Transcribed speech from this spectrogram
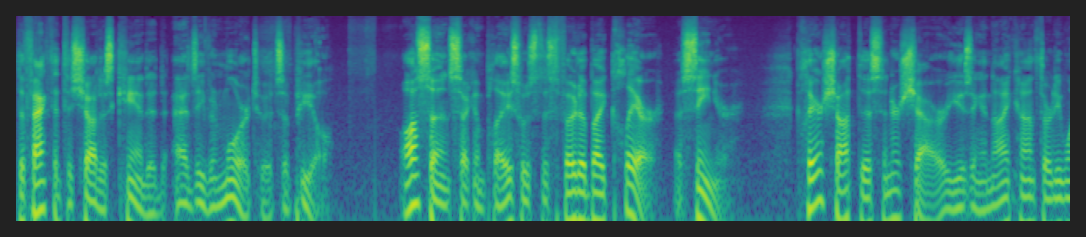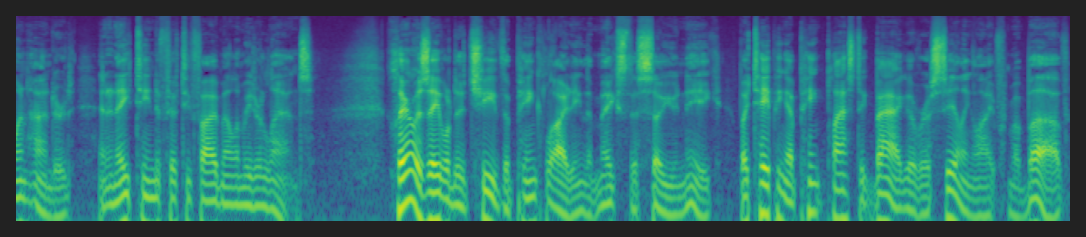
The fact that the shot is candid adds even more to its appeal. Also in second place was this photo by Claire, a senior. Claire shot this in her shower using a Nikon 3100 and an 18 to 55 millimeter lens. Claire was able to achieve the pink lighting that makes this so unique by taping a pink plastic bag over a ceiling light from above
